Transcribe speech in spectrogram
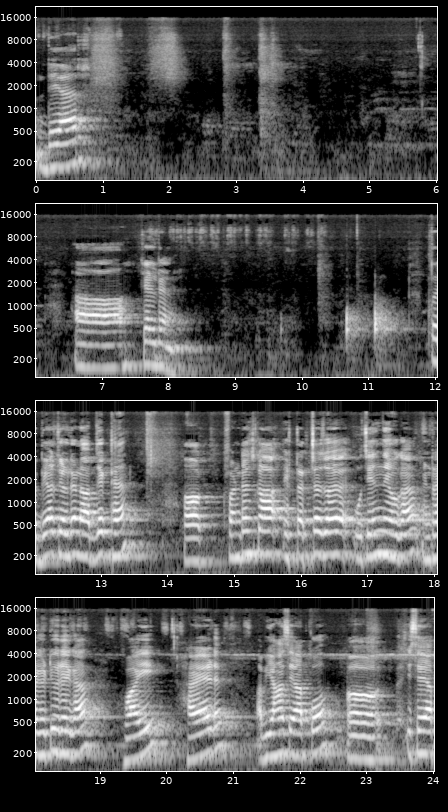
beaten their children. तो देयर चिल्ड्रन ऑब्जेक्ट है। और सेंटेंस का स्ट्रक्चर जो है, वो चेंज नहीं होगा इंट्रागेटिव रहेगा। वाई हैड अब यहाँ से आपको इसे आप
